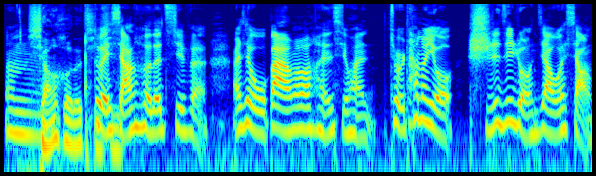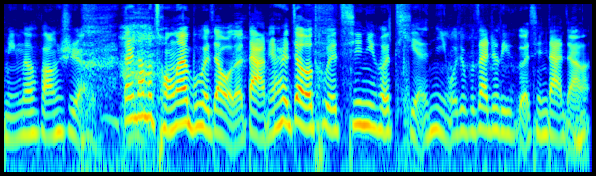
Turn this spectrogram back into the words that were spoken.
嗯祥和的气息。对祥和的气氛，而且我爸爸妈妈很喜欢，就是他们有十几种叫我小名的方式，但是他们从来不会叫我的大名，而且叫的特别亲昵和甜腻，我就不在这里恶心大家了。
